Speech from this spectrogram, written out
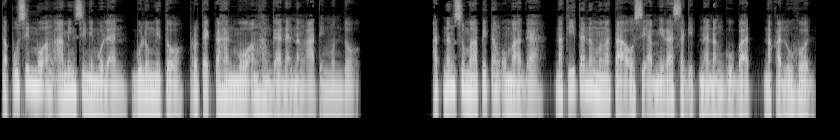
Tapusin mo ang aming sinimulan, bulong nito, protektahan mo ang hangganan ng ating mundo. At nang sumapit ang umaga, nakita ng mga tao si Amira sa gitna ng gubat, nakaluhod,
